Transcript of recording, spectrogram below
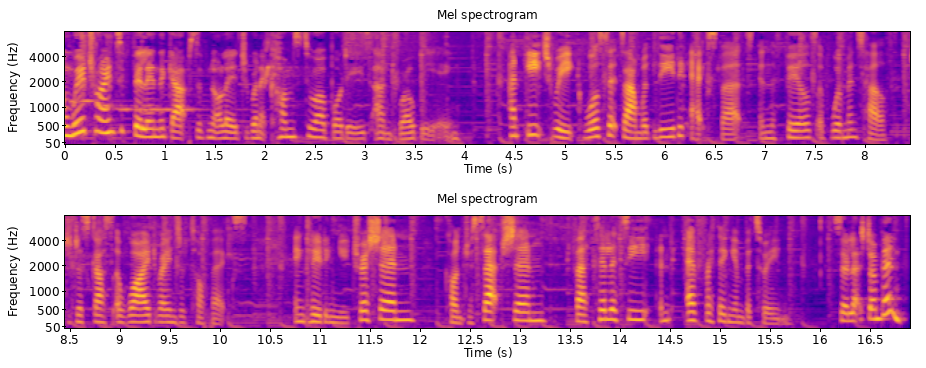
and we're trying to fill in the gaps of knowledge when it comes to our bodies and well-being. And each week, we'll sit down with leading experts in the field of women's health to discuss a wide range of topics, including nutrition, contraception, fertility, and everything in between. So let's jump in.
